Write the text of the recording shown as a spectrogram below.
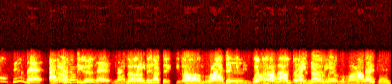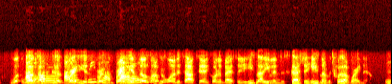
don't feel that. I, I don't see feel that. that. Not no, I Brady. think I think you know. um, I Rodgers, think if you- well, no, Mahomes, I'll right now. Le- Lamar Jackson. Well, well I no, because Brady is Bra- top Brady is no longer one of the top ten quarterbacks, so he's not even in discussion. He's number twelve right now.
